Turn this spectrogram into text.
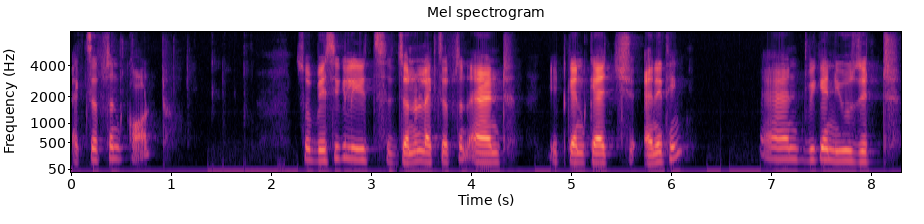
Exception caught. So basically it's general exception and it can catch anything. And we can use it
